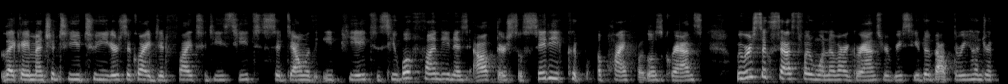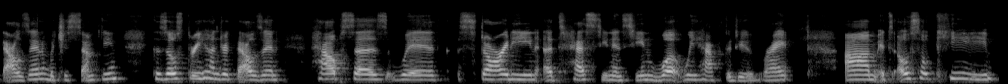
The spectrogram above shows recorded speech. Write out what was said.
like I mentioned to you two years ago, I did fly to DC to sit down with EPA to see what funding is out there so city could apply for those grants. We were successful in one of our grants. We received about 300,000, which is something because those 300,000 helps us with starting a testing and seeing what we have to do, right? Um, it's also key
